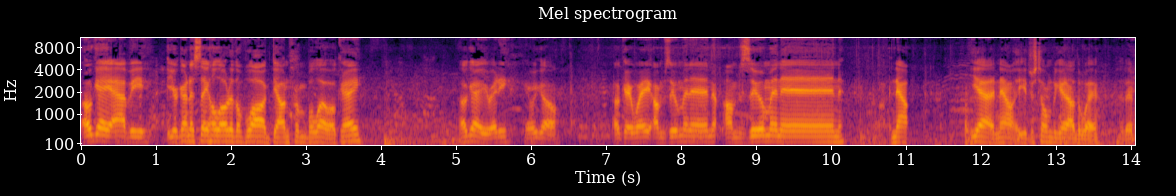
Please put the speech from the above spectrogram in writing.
okay, Abby. You're gonna say hello to the vlog down from below, okay? Okay, you ready? Here we go. Okay, wait, I'm zooming in. I'm zooming in. Now, yeah, now, you just tell them to get out of the way. They're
